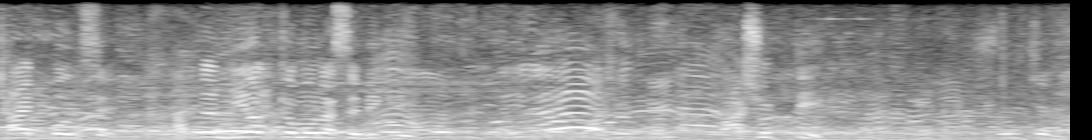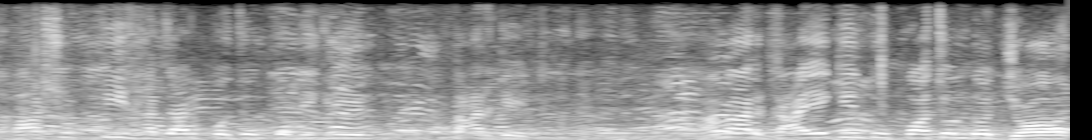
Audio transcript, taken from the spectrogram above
ষাট বলছে। আপনার নিয়ত কেমন আছে বিক্রি? বাষট্টি। শুনছেন, বাষট্টি হাজার পর্যন্ত বিক্রির টার্গেট আমার গায়ে কিন্তু প্রচণ্ড জ্বর।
